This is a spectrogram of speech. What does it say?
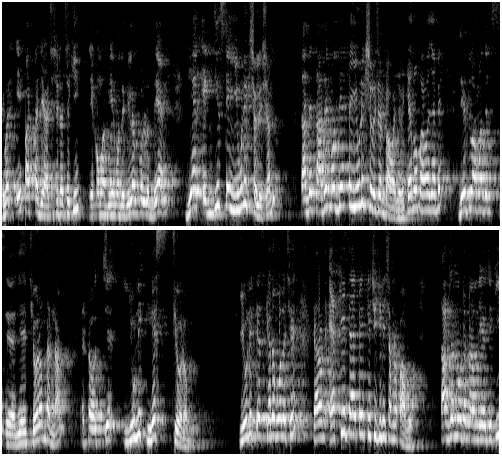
এবার এই পার্টটা যে আছে, সেটা হচ্ছে কি? এ কমা বি এর মধ্যে বিলং করল। Then there exist a unique solution তাদের তাদের মধ্যে একটা ইউনিক সলিউশন পাওয়া যাবে। কেন পাওয়া যাবে? যেহেতু আমাদের যে থিওরামটার নাম, একটা হচ্ছে ইউনিকনেস থিওরম ইউনিকনেস কেন বলেছে? কারণ একই টাইপের কিছু জিনিস আমরা পাবো। তার জন্য ওটার নাম দেওয়া হয়েছে কি?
